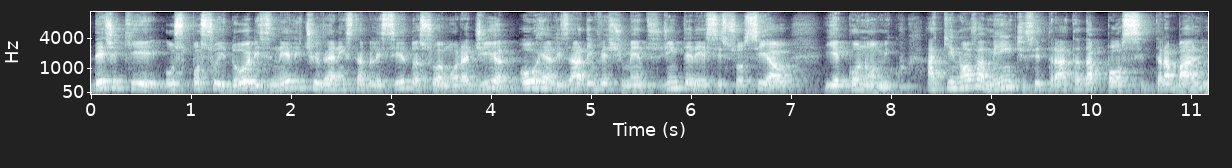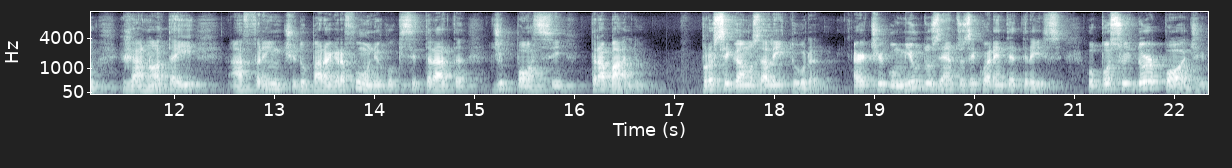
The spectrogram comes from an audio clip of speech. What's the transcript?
desde que os possuidores nele tiverem estabelecido a sua moradia ou realizado investimentos de interesse social e econômico. Aqui novamente se trata da posse trabalho. Já anota aí à frente do parágrafo único que se trata de posse trabalho. Prossigamos a leitura. Artigo 1243. O possuidor pode,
